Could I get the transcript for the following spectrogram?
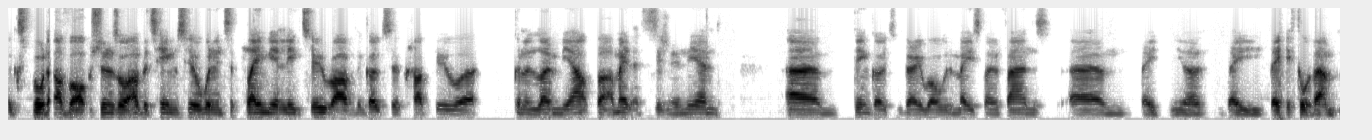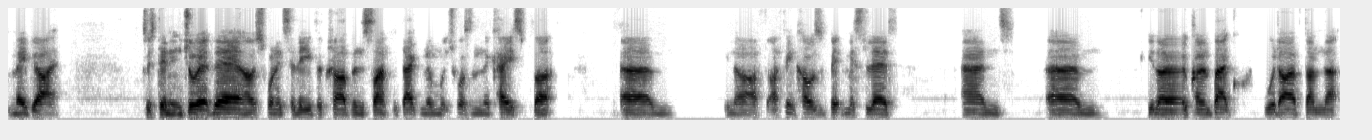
explored other options or other teams who are willing to play me in League Two rather than go to a club who are going to loan me out. But I made that decision in the end. Um, didn't go very well with the Maidstone fans. Um, they, you know, they they thought that maybe I just didn't enjoy it there, and I just wanted to leave the club and sign for Dagenham, which wasn't the case. But um, you know, I, I think I was a bit misled, and um, you know, going back, would I have done that?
